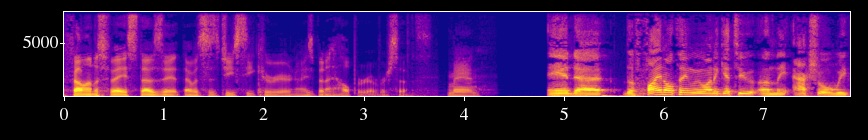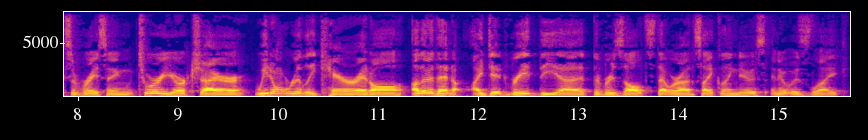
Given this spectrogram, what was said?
fell on his face. That was it. That was his GC career. Now he's been a helper ever since. Man. And uh, the final thing we want to get to on the actual weeks of racing, Tour of Yorkshire, we don't really care at all. Other than I did read the uh, the results that were on Cycling News, and it was like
